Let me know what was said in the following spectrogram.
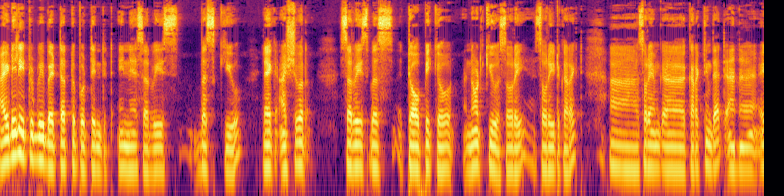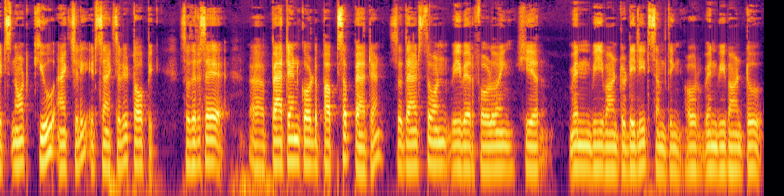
Ideally, it would be better to put it in a service bus queue like Azure service bus topic or not queue sorry sorry to correct. Uh, sorry i'm uh, correcting that. And uh, it's not queue actually it's actually topic. So there is a uh, pattern called pub/sub pattern. So that's the one we were following here when we want to delete something or when we want to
